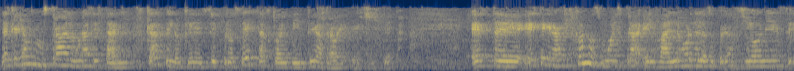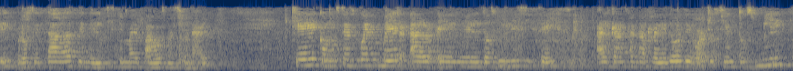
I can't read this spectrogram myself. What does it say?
les queríamos mostrar algunas estadísticas de lo que se procesa actualmente a través del sistema. Este, este gráfico nos muestra el valor de las operaciones eh, procesadas en el sistema de pagos nacional, que como ustedes pueden ver en el 2016 alcanzan alrededor de 800 mil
